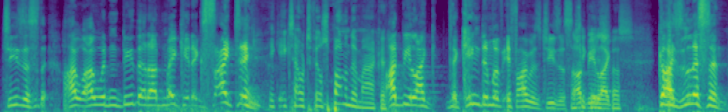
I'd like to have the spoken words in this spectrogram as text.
Jesus, I, I wouldn't do that. I'd make it exciting. Ik, ik zou het veel spannender maken. I'd be like the kingdom of, if I was Jesus, Als I'd be like, was. guys, listen.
